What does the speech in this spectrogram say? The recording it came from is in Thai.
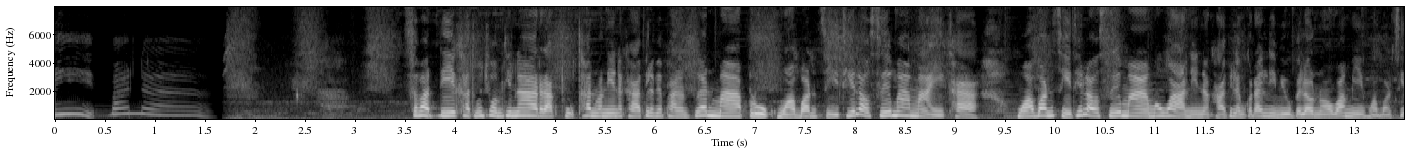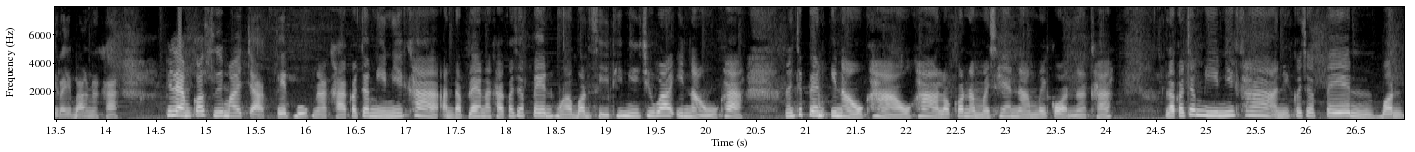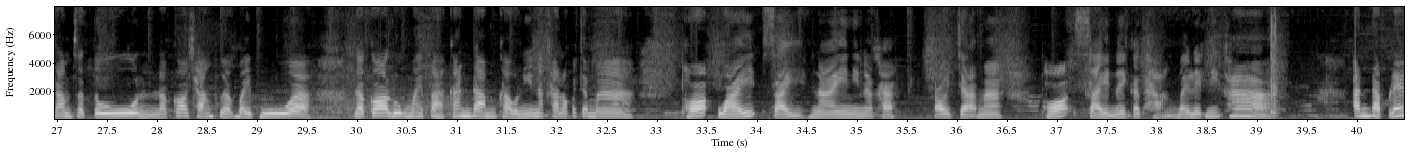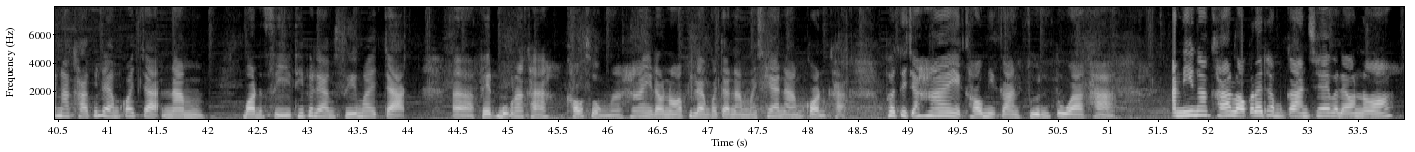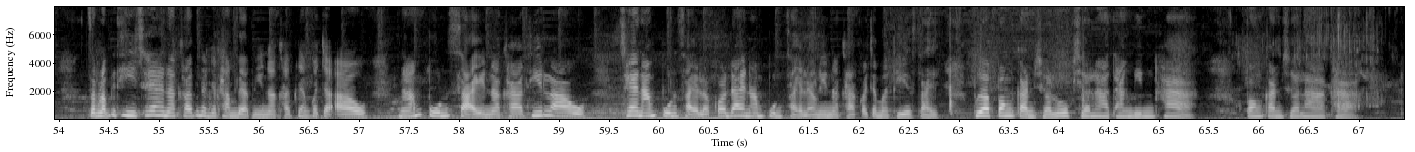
ดี้บ้านนา สวัสดีค่ะทุกผู้ชมที่น่ารักทุกท่านวันนี้นะคะ พี่เราพาเพื่อนมาปลูกหัวบอลสีที่เราซื้อมาใหม่ค่ะ หัวบอลสีที่เราซื้อมาเมื่อวานนี้นะคะ พี่แรมก็ได้รีวิวไปแล้วเนาะว่ามีหัวบอลสีอะไรบ้างนะคะพี่แรมก็ซื้อมาจาก Facebook นะคะ ก็จะมีนี่ค่ะ อันดับแรกนะคะ ก็จะเป็นหัวบอลสีที่มีชื่อว่าอีเหนาค่ะอันนี้จะเป็นอีเหนาขาวค่ะแล้วก็นำมาแช่น้ำไว้ก่อนนะคะ แล้วก็จะมีนี่ค่ะ อันนี้ก็จะเป็นบอลดำสตูล แล้วก็ช้างเผือกใบบัว แล้วก็ลูกไม้ป่าก้านดำค่ะวันนี้นะคะ เราก็จะมาเพาะไว้ใส่ในนี่นะคะ เราจะมาเพาะใส่ในกระถางใบเล็กนี้ค่ะ อันดับแรกนะคะพี่แรมก็จะนำบอลสีที่พี่แรมซื้อมาจากเฟซบุ๊กนะคะเขาส่งมาให้แล้วเนาะพี่แรมก็จะนำมาแช่น้ำก่อนค่ะ เพื่อที่จะให้เขามีการฟื้นตัวค่ะ อันนี้นะคะเราก็ได้ทำการแช่ไปแล้วเนาะ สำหรับวิธีแช่นะคะพี่แรมจะทำแบบนี้นะคะพี่แรมก็จะเอาน้ำปูนใสนะคะ ที่เราแช่น้ำปูนใสแล้วก็ได้น้ำปูนใสแล้วนี่นะคะ ก็จะมาเทใส่เพื่อป้องกันเชื้อโรคเชื้อราทางดินค่ะ ป้องกันเชื้อราค่ะ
